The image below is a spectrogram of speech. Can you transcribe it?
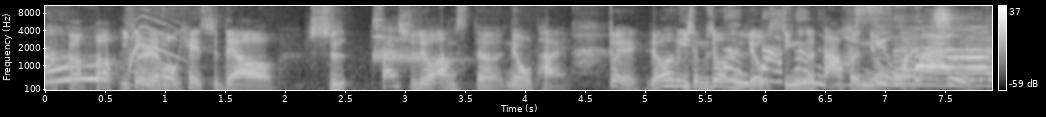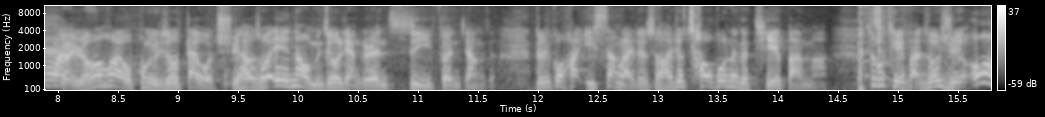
一个人我可以吃掉。十三十六盎司的牛排，对，然后以前不是有很流行那个大份牛排，是，对，然后后来我朋友就带我去，他就说，哎，那我们就两个人吃一份这样子。结果他一上来的时候，他就超过那个铁板嘛，超过铁板的时候就觉得，哦，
